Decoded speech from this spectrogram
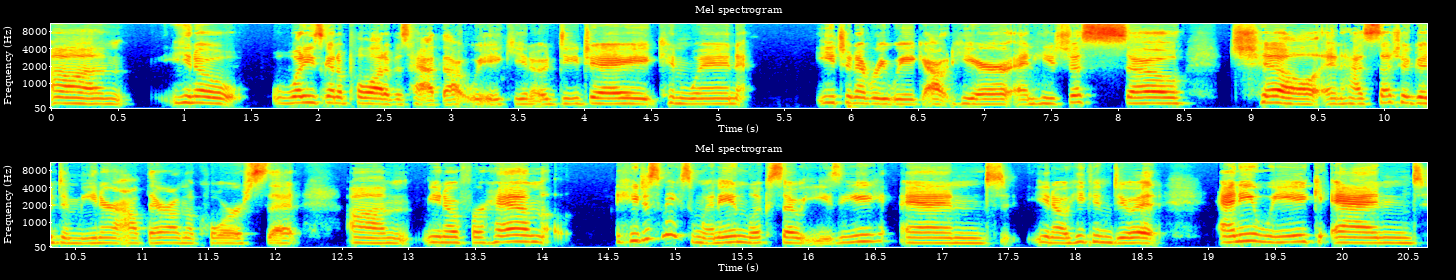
Um, you know what he's going to pull out of his hat that week. You know, DJ can win each and every week out here, and he's just so chill and has such a good demeanor out there on the course that, um, you know, for him, he just makes winning look so easy, and you know, he can do it any week and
